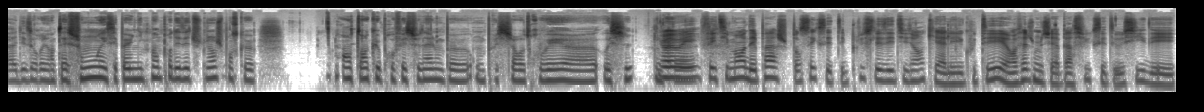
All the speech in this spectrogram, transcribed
euh, des orientations et c'est pas uniquement pour des étudiants. Je pense que en tant que professionnel, on peut, on peut s'y retrouver aussi. oui, oui, effectivement, au départ, je pensais que c'était plus les étudiants qui allaient écouter. Et en fait, je me suis aperçue que c'était aussi des,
